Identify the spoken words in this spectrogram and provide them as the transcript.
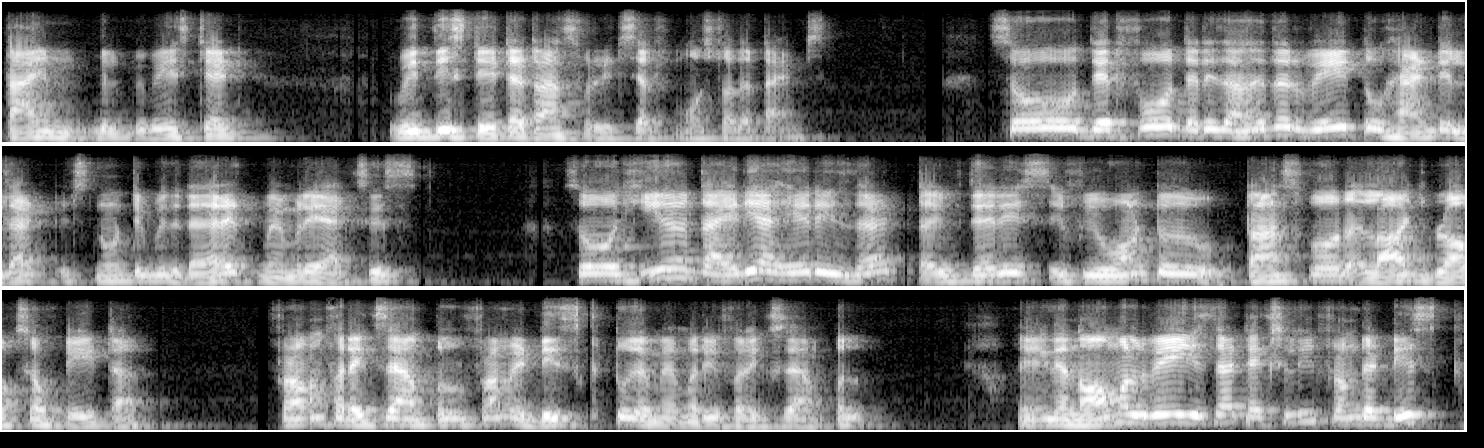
time will be wasted with this data transfer itself most of the times. So therefore, there is another way to handle that. It's known to be the direct memory access. So here the idea here is that if there is, if you want to transfer a large blocks of data from, for example, from a disk to a memory, for example, in the normal way is that actually from the disk,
